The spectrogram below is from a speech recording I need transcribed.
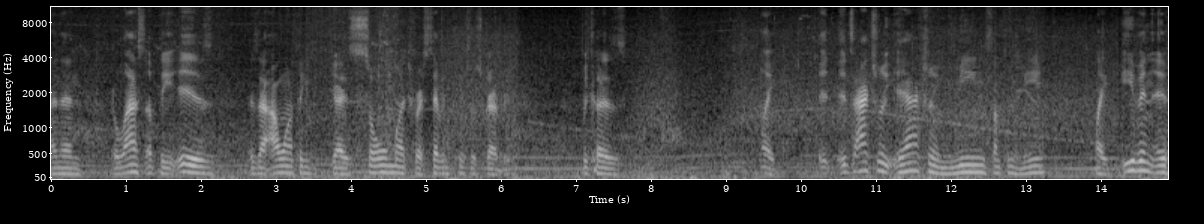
And then the last update is is that I want to thank you guys so much for 17 subscribers because like it, it's actually it actually means something to me. Like even if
